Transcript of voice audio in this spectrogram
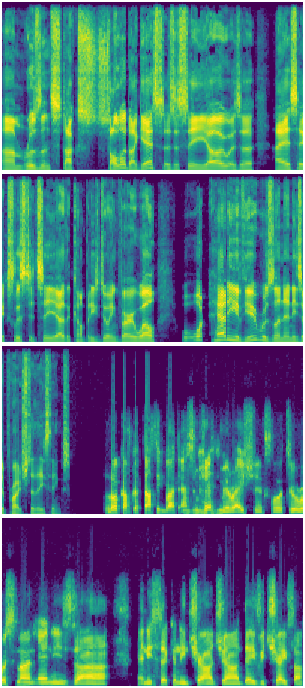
um, Ruslan stuck solid, I guess, as a CEO, as a ASX listed CEO. The company's doing very well. What? How do you view Ruslan and his approach to these things? Look, I've got nothing but admiration for to Ruslan and his uh, and his second in charge, uh, David Shafer.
